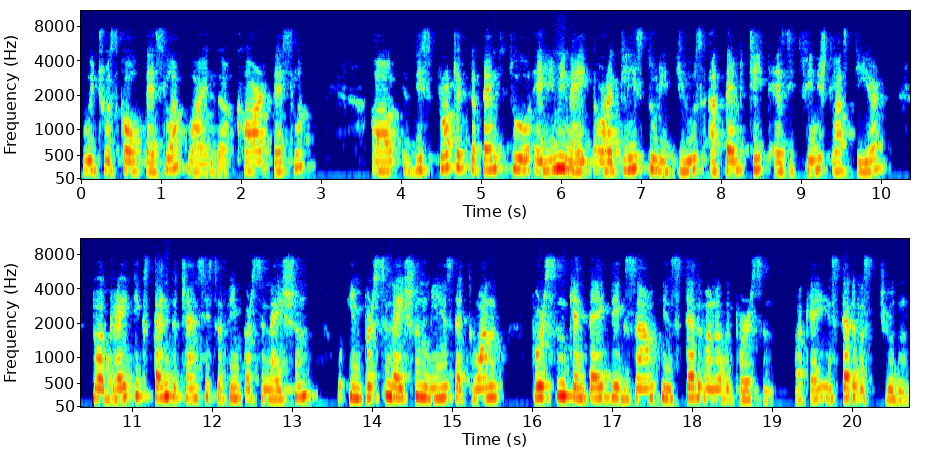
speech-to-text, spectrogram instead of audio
which was called TESLA, like the car Tesla uh, this project attempts to eliminate or at least to reduce attempted as it finished last year to a great extent the chances of impersonation. Impersonation means that one person can take the exam instead of another person, okay, instead of a student.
